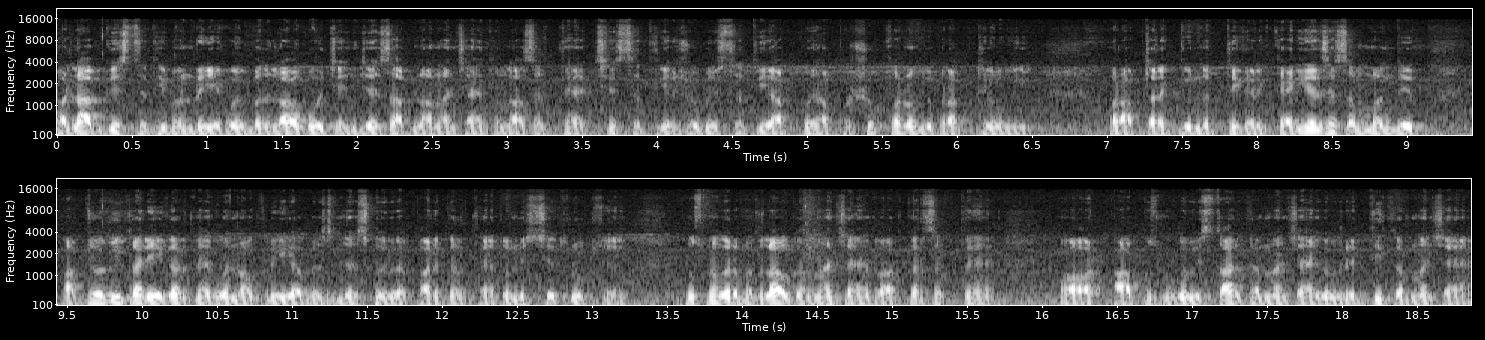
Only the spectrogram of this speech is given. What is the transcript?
और लाभ की स्थिति बन रही है, कोई बदलाव, कोई चेंजेस आप लाना चाहें तो ला सकते हैं। अच्छी स्थिति है, शुभ स्थिति आपको यहाँ पर शुभ फलों की प्राप्ति होगी। और आप तरक्की उन्नति करें। कैरियर से संबंधित आप जो भी कार्य करते हैं कोई नौकरी या बिज़नेस कोई व्यापार करते हैं तो निश्चित रूप से उसमें अगर बदलाव करना चाहें तो आप कर सकते हैं और आप उसमें कोई विस्तार करना चाहें कोई वृद्धि करना चाहें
